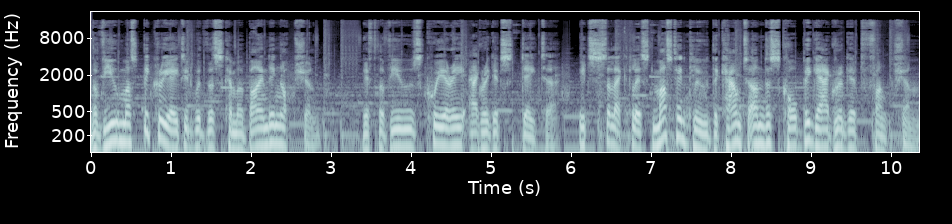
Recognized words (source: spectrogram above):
The view must be created with the schema binding option. If the view's query aggregates data, its select list must include the count underscore big aggregate function.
